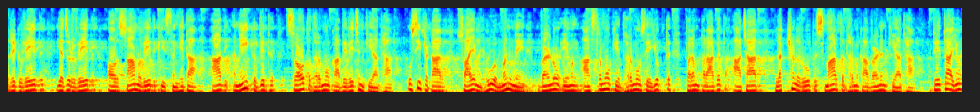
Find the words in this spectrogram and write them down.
ऋग्वेद, यजुर्वेद और सामवेद की संहिता आदि अनेक विध श्रौत धर्मों का विवेचन किया था। उसी प्रकार स्वयं भू मनु ने वर्णों एवं आश्रमों के धर्मों से युक्त परंपरागत आचार, लक्षण रूप, स्मार्त धर्म का वर्णन किया था। त्रेता युग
